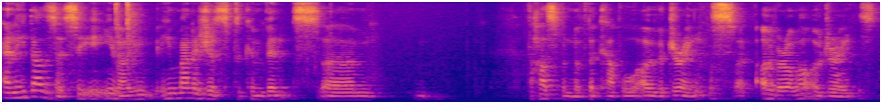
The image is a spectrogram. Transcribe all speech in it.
and he does this. He, you know, he, he manages to convince um, the husband of the couple over drinks, over a lot of drinks,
